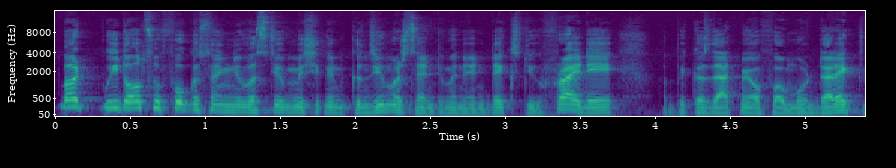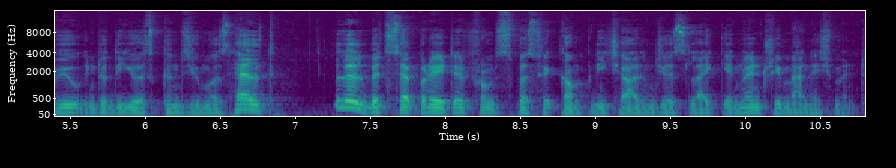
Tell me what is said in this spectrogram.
but we'd also focus on the University of Michigan Consumer Sentiment Index due Friday because that may offer a more direct view into the US consumer's health a little bit separated from specific company challenges like inventory management.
